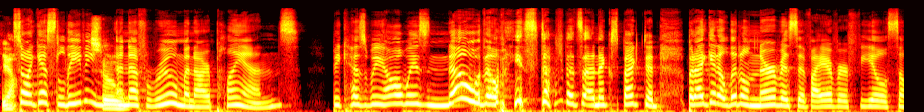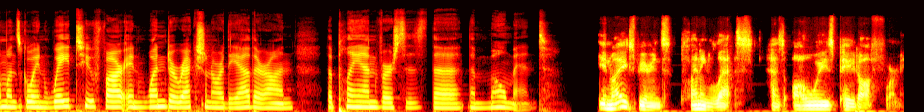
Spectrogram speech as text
Yeah. So i guess leaving so, enough room in our plans because we always know there'll be stuff that's unexpected but i get a little nervous if i ever feel someone's going way too far in one direction or the other on the plan versus the the moment in my experience, planning less has always paid off for me.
